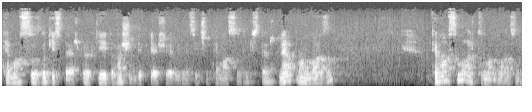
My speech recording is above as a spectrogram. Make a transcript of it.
temassızlık ister. Öfkeyi daha şiddetli yaşayabilmesi için temassızlık ister. Ne yapmam lazım? Temasımı artırmam lazım.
